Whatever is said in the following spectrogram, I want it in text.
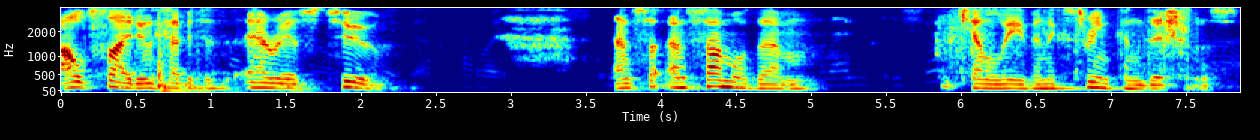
outside inhabited areas too, and, so, and some of them can live in extreme conditions.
